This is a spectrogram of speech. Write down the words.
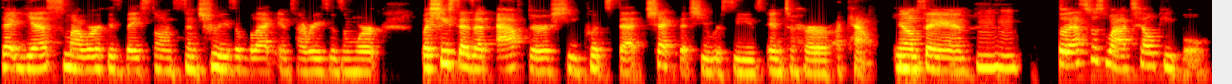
that yes, my work is based on centuries of Black anti racism work. But she says that after she puts that check that she receives into her account. You know what I'm saying? Mm-hmm. So that's just why I tell people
